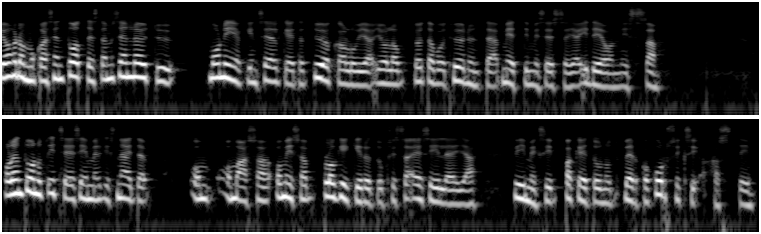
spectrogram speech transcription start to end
Johdonmukaisen tuotteistamiseen löytyy moniakin selkeitä työkaluja, joita voit hyödyntää miettimisessä ja ideonnissa. Olen tuonut itse esimerkiksi näitä omassa, omissa blogikirjoituksissa esille ja viimeksi paketunut verkkokurssiksi asti.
